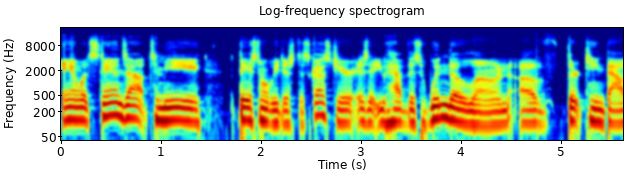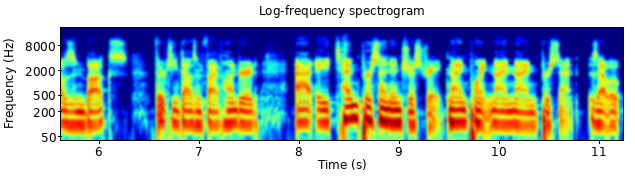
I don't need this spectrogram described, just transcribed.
And what stands out to me based on what we just discussed here is that you have this window loan of 13,000 bucks, 13,500 at a 10% interest rate, 9.99%. Is that what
